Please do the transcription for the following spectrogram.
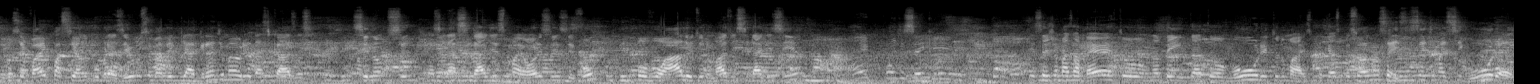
e você vai passeando pro Brasil você vai ver que a grande maioria das casas, se não se, assim, nas cidades maiores, se, se for povoado e tudo mais, uma cidadezinha, aí pode ser que, que seja mais aberto, não tem tanto muro e tudo mais, porque as pessoas não sei, se sentem mais seguras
